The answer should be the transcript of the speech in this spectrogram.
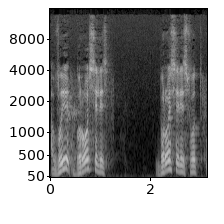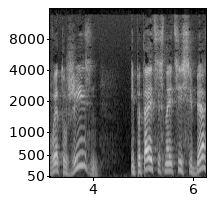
Вы бросились, бросились вот в эту жизнь и пытаетесь найти себя.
